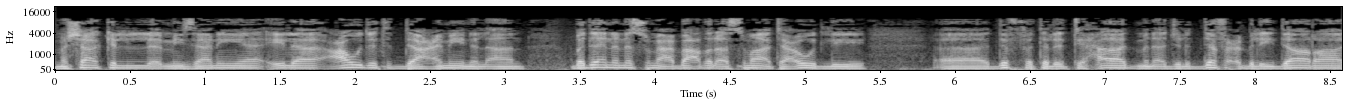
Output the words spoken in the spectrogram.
مشاكل ميزانية إلى عودة الداعمين الآن. بدأنا نسمع بعض الأسماء تعود ل دفة الاتحاد من أجل الدفع بالإدارة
